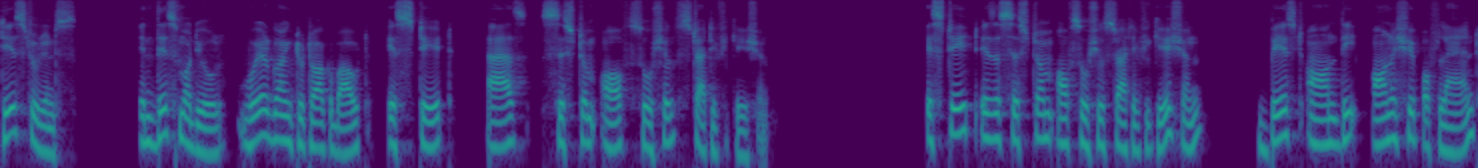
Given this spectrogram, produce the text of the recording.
Dear students, in this module, we are going to talk about estate as system of social stratification. Estate is a system of social stratification based on the ownership of land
